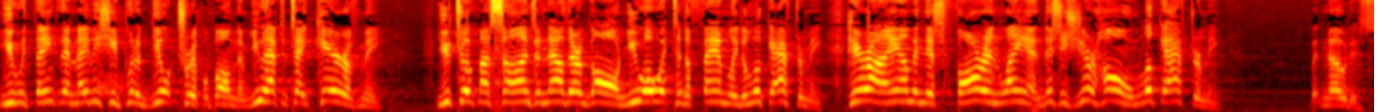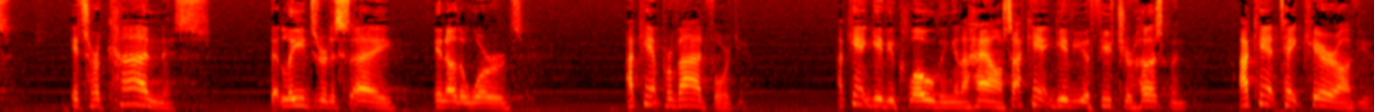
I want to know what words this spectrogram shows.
You would think that maybe she'd put a guilt trip upon them. You have to take care of me. You took my sons and now they're gone. You owe it to the family to look after me. Here I am in this foreign land. This is your home. Look after me. But notice, it's her kindness that leads her to say, in other words, I can't provide for you. I can't give you clothing and a house. I can't give you a future husband. I can't take care of you.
